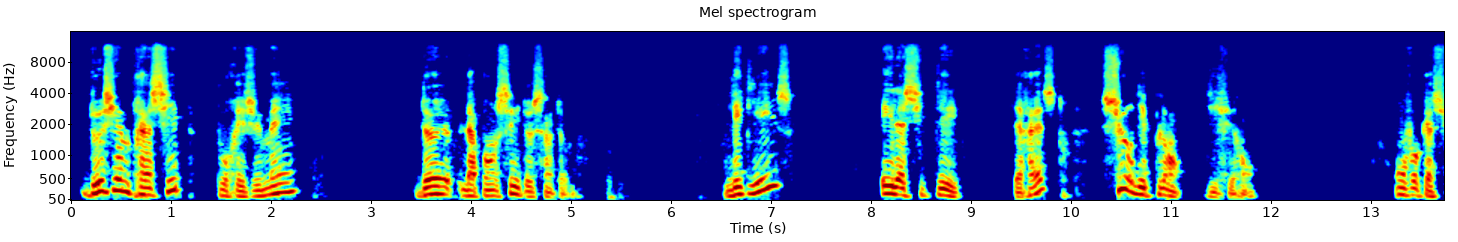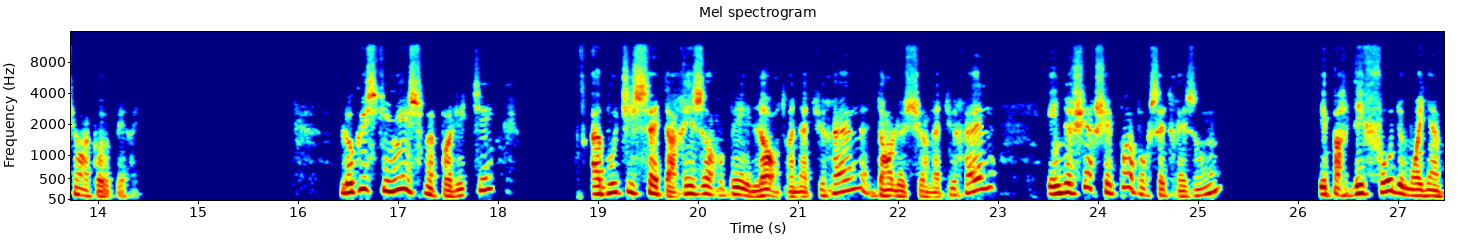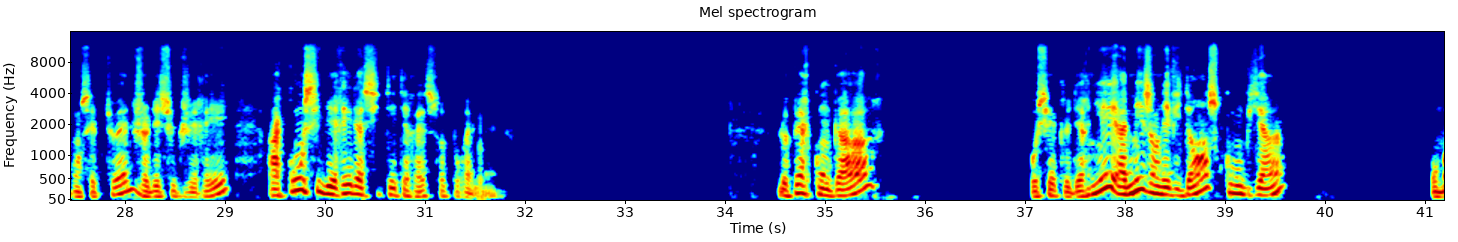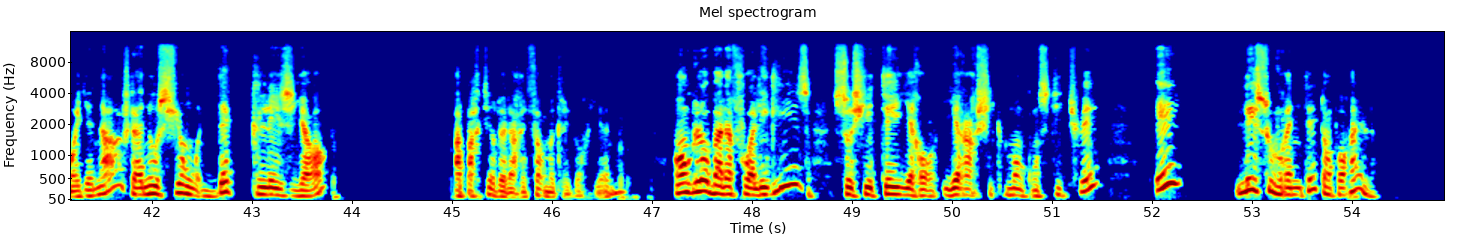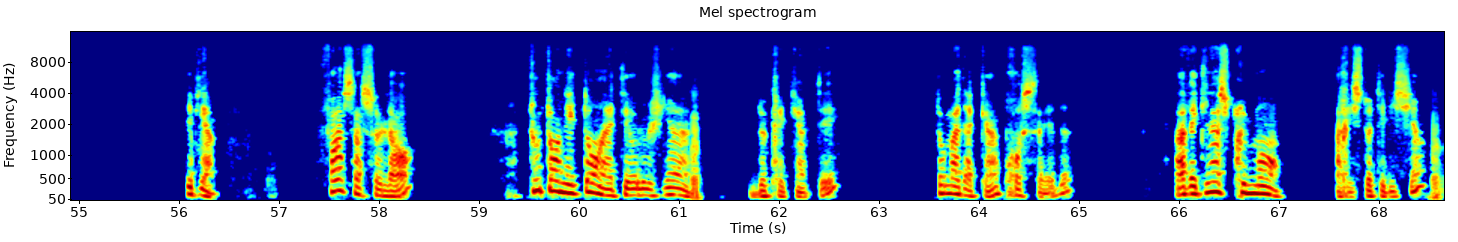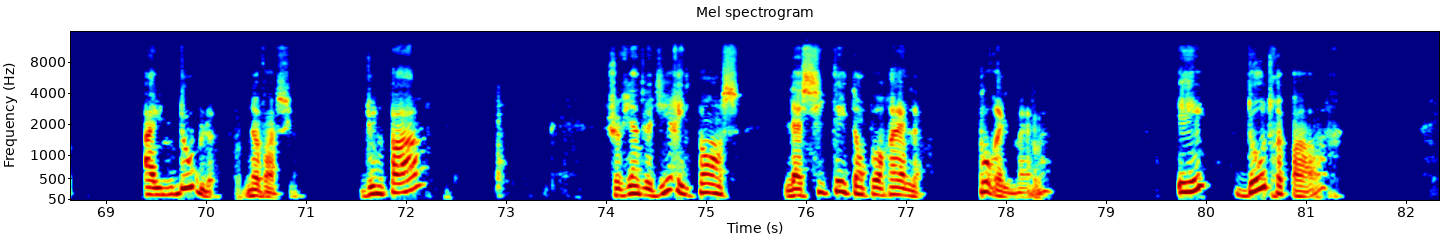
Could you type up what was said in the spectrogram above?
Deuxième principe, pour résumer, de la pensée de saint Thomas. L'Église et la cité terrestre, sur des plans différents, ont vocation à coopérer. L'augustinisme politique aboutissait à résorber l'ordre naturel dans le surnaturel et ne cherchait pas pour cette raison, et par défaut de moyens conceptuels, je l'ai suggéré, à considérer la cité terrestre pour elle-même. Le père Congar, au siècle dernier, a mis en évidence combien, au Moyen Âge, la notion d'ecclésia, à partir de la réforme grégorienne, englobe à la fois l'Église, société hiérarchiquement constituée, et les souverainetés temporelles. Eh bien, face à cela, tout en étant un théologien de chrétienté, Thomas d'Aquin procède avec l'instrument aristotélicien à une double novation. D'une part, je viens de le dire, il pense la cité temporelle pour elle-même, et d'autre part,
